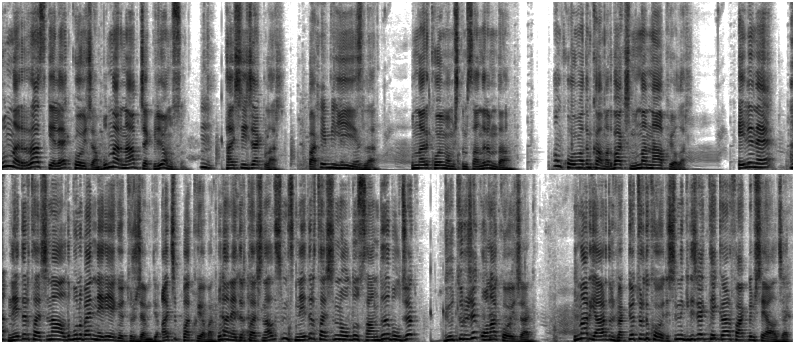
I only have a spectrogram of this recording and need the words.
bunları rastgele koyacağım. Bunlar ne yapacak biliyor musun? Taşıyacaklar. Bak Kemiği de iyi koy. izle. Bunları koymamıştım sanırım da. Ama koymadım kalmadı. Bak şimdi bunlar ne yapıyorlar? Eline nedir taşını aldı. Bunu ben nereye götüreceğim diyor. Açıp bakıyor bak. Bu da nedir taşını aldı. Şimdi nedir taşının olduğu sandığı bulacak. Götürecek ona koyacak. Bunlar yardımcı. Bak götürdü koydu. Şimdi gidecek tekrar farklı bir şey alacak.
